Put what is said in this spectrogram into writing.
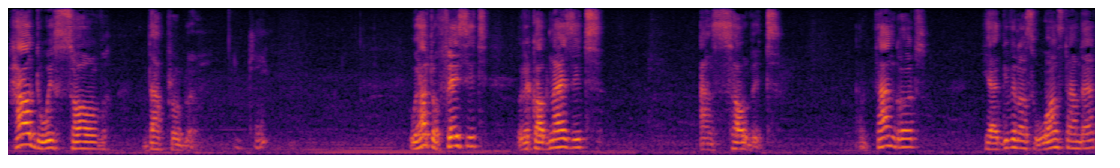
how do we solve that problem? Okay. We have to face it, recognize it, and solve it. And thank God, He has given us one standard,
